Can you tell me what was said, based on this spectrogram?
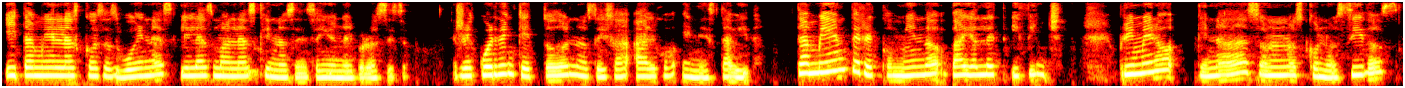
y también las cosas buenas y las malas que nos enseñó en el proceso. Recuerden que todo nos deja algo en esta vida. También te recomiendo Violet y Finch. Primero que nada son unos conocidos,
